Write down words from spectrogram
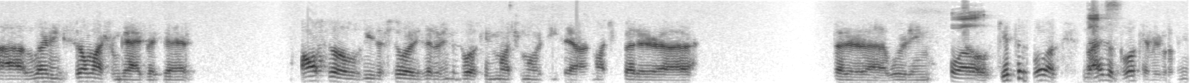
Uh, learning so much from guys like that. Also, these are stories that are in the book in much more detail and much better uh, better uh, wording. Well, so get the book. Buy the book, everybody.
